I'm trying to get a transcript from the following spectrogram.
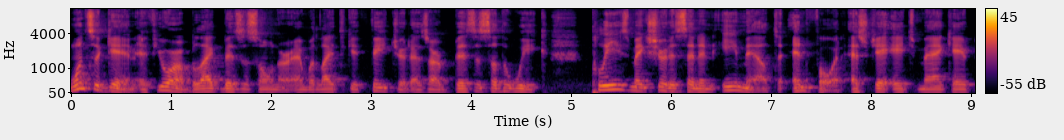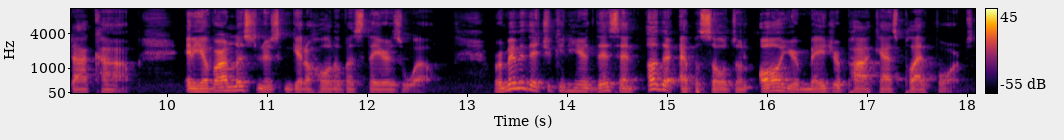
Once again, if you are a black business owner and would like to get featured as our business of the week, please make sure to send an email to info at sjhmancave.com. Any of our listeners can get a hold of us there as well. Remember that you can hear this and other episodes on all your major podcast platforms.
